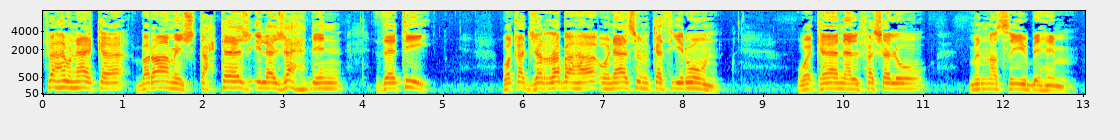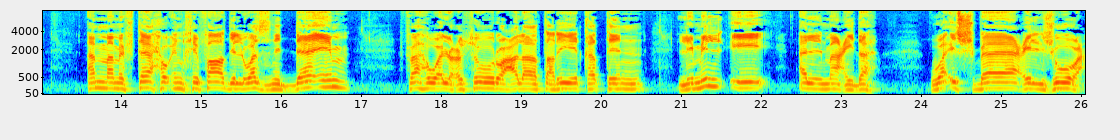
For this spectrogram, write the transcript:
فهناك برامج تحتاج إلى جهد ذاتي وقد جربها أناس كثيرون وكان الفشل من نصيبهم. أما مفتاح انخفاض الوزن الدائم فهو العثور على طريقة لملء المعدة وإشباع الجوع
